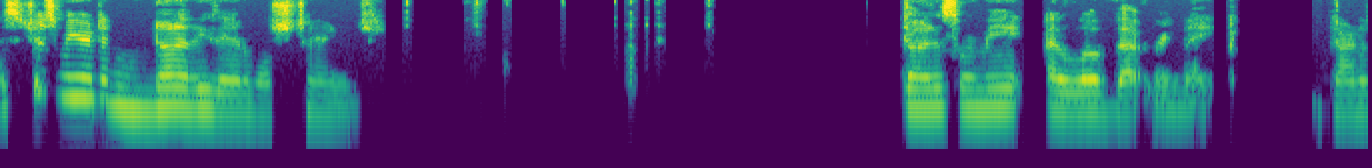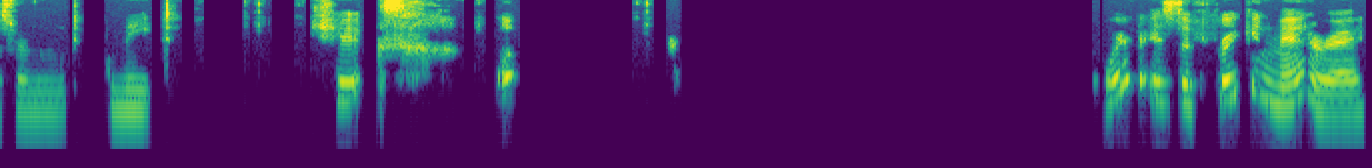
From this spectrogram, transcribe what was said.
It's just me or did none of these animals change? Dinosaur meat. I love that remake. Dinosaur meat. Meat. Chicks. Where is the freaking manta ray?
